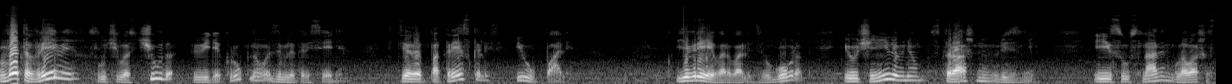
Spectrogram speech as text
В это время случилось чудо в виде крупного землетрясения. Стены потрескались и упали. Евреи ворвались в город и учинили в нем страшную резню. Иисус Навин, глава 6.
